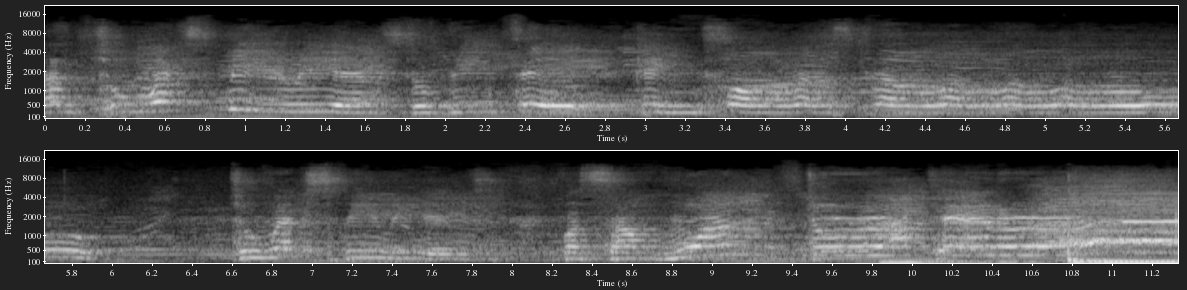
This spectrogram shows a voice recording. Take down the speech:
and to experience to be taking for a stroll. To experience for someone to rock and roll.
